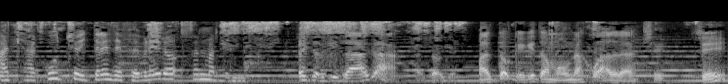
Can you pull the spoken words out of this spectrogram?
Achacucho y 3 de febrero, San Martín. ¿Es cerquita de acá? Al toque. Al toque, que estamos a unas cuadras. Sí. ¿Sí?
